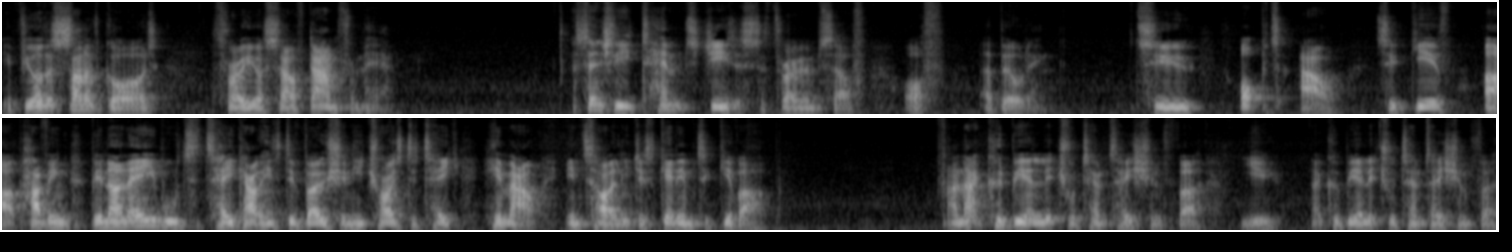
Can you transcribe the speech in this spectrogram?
If you're the Son of God, throw yourself down from here. Essentially, he tempts Jesus to throw himself off a building, to opt out, to give up. Having been unable to take out his devotion, he tries to take him out entirely, just get him to give up. And that could be a literal temptation for you. That could be a literal temptation for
